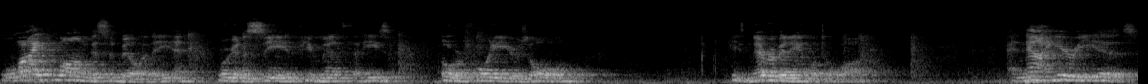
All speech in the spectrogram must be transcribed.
lifelong disability, and we're going to see in a few minutes that he's over 40 years old. He's never been able to walk. And now here he is.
